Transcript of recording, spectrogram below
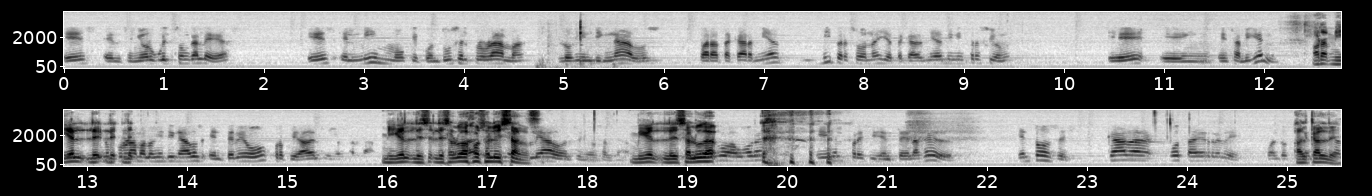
es el señor Wilson Galeas, es el mismo que conduce el programa Los Indignados para atacar mi, mi persona y atacar mi administración eh, en, en, San Miguel. Ahora, Miguel... Le, un programa Los Indignados en TVO, propiedad del señor Salgado. Miguel, le, saluda José Luis Sanz. Miguel, le saluda... ahora es el presidente de la FED. Entonces, cada JRD, cuando Alcalde.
